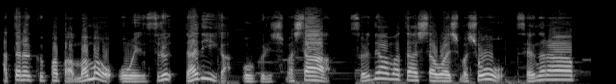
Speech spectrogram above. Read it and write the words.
働くパパ、ママを応援するダディがお送りしました。それではまた明日お会いしましょう。さよなら。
